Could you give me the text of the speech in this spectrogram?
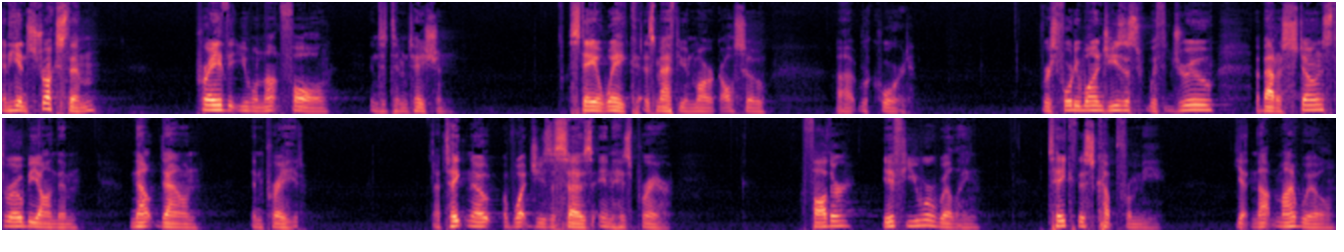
And he instructs them pray that you will not fall into temptation. Stay awake, as Matthew and Mark also uh, record. Verse 41 Jesus withdrew about a stone's throw beyond them knelt down and prayed. Now take note of what Jesus says in his prayer Father, if you are willing, take this cup from me, yet not my will,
